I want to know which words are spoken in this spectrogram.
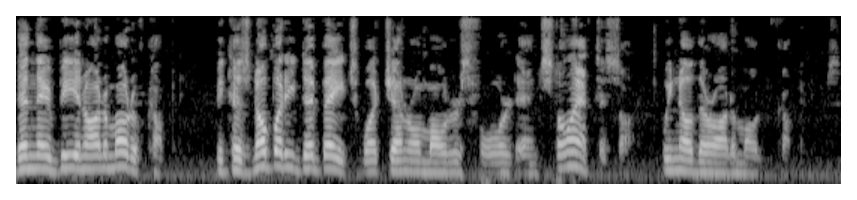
then they'd be an automotive company because nobody debates what General Motors, Ford, and Stellantis are. We know they're automotive companies.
